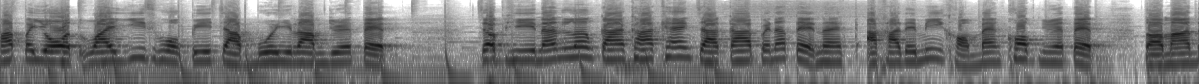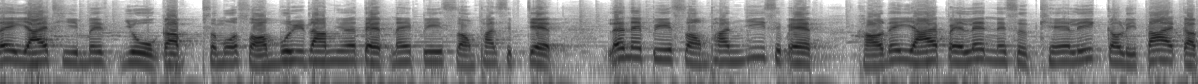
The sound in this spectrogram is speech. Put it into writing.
พัดประโยชน์วัย 26 ปีจากบุรีรัมย์ยูไนเต็ด เจ้าพีนั้นเริ่มการค้าแข่งจากการเป็นนักเตะในอะคาเดมี่ของแบงคอกยูไนเต็ดต่อมาได้ย้ายทีมไปอยู่กับสโมสรบุรีรัมย์ยูไนเต็ดในปี 2017 และในปี 2021 เขาได้ย้ายไปเล่นในศึกเคลิกเกาหลีใต้กับ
